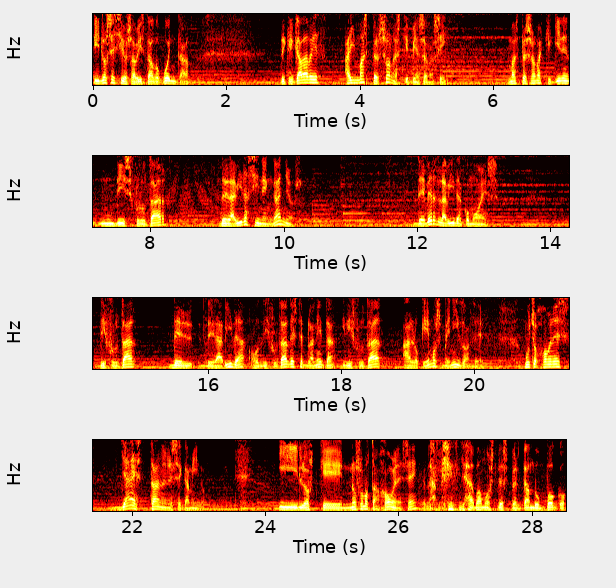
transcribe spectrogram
Y no sé si os habéis dado cuenta de que cada vez hay más personas que piensan así. Más personas que quieren disfrutar de la vida sin engaños. De ver la vida como es. Disfrutar de, la vida o disfrutar de este planeta y disfrutar a lo que hemos venido a hacer. Muchos jóvenes ya están en ese camino. Y los que no somos tan jóvenes, ¿eh? también ya vamos despertando un poco.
